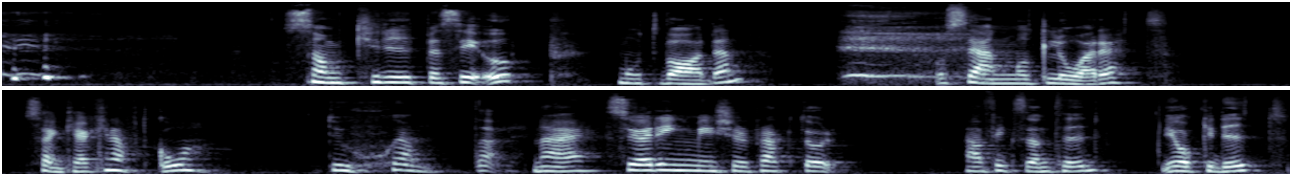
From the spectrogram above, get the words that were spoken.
Som kryper sig upp mot vaden och sen mot låret. Sen kan jag knappt gå. Du skämtar. Nej, så jag ringer min kiropraktor. Han fixar en tid. Jag åker dit.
